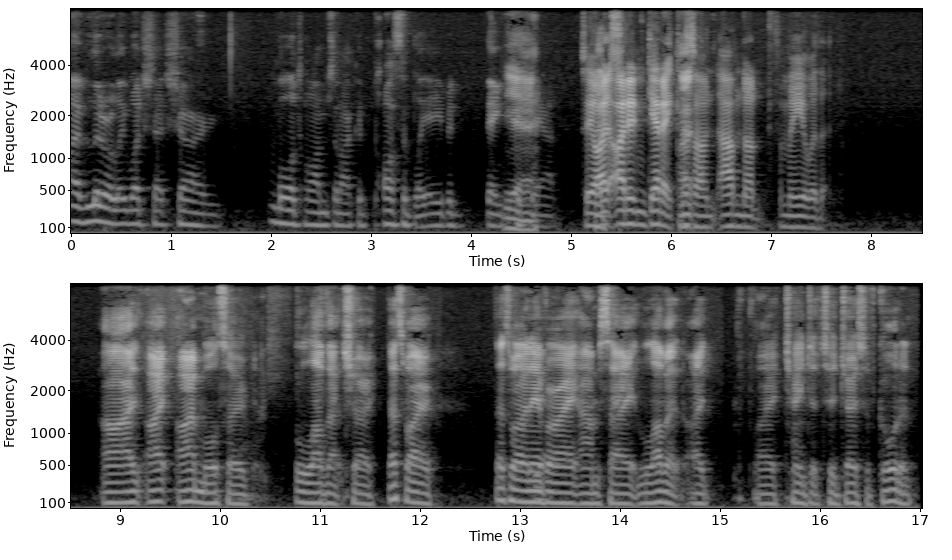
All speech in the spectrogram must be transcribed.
I've literally watched that show more times than I could possibly even think Yeah. to count. See, I, I didn't get it because I'm, I'm not familiar with it. I, I I'm also love that show. That's why that's why whenever I um say love it, I I change it to Joseph Gordon.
